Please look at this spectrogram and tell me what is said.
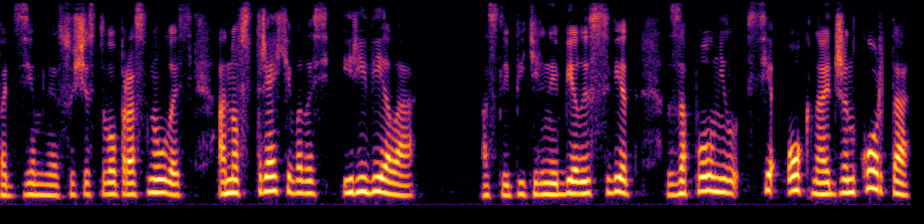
Подземное существо проснулось, оно встряхивалось и ревело. Ослепительный белый свет заполнил все окна Эджинкорта,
